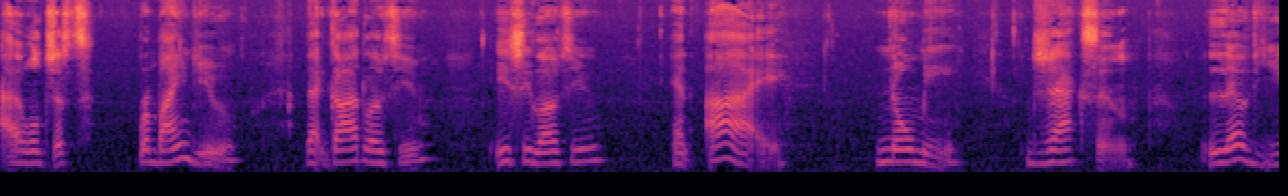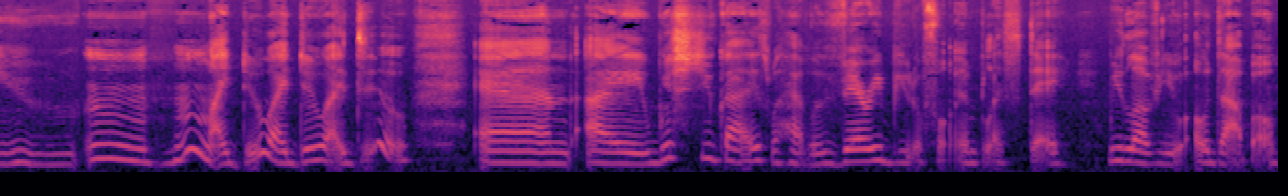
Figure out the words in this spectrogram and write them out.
I will just remind you that God loves you, Ishi loves you, and I, Nomy Jackson, love you. Mm-hmm, I do, I do, I do. And I wish you guys will have a very beautiful and blessed day. We love you. Odabo.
